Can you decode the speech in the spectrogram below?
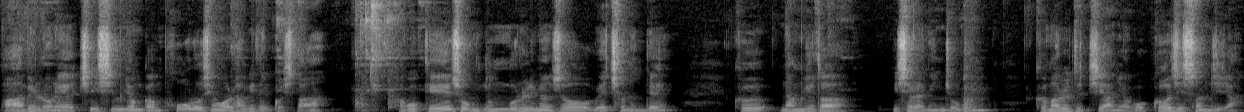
바벨론에 70년간 포로 생활을 하게 될 것이다. 하고 계속 눈물 흘리면서 외쳤는데 그 남유다 이스라엘 민족은 그 말을 듣지 아니하고 거짓 선지자,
